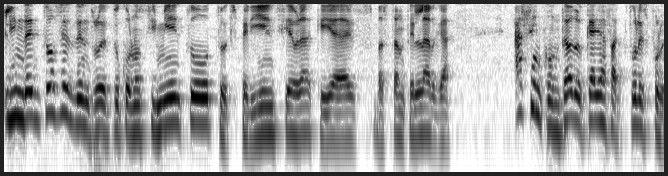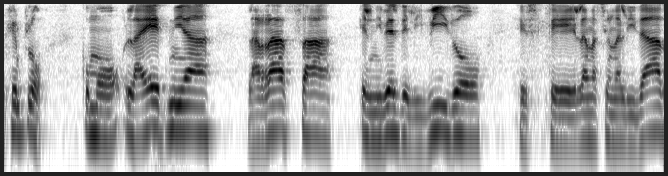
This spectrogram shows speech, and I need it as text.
Linda, entonces dentro de tu conocimiento, tu experiencia, que ya es bastante larga, ¿has encontrado que haya factores, por ejemplo, como la etnia, la raza, el nivel de libido, este, la nacionalidad,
